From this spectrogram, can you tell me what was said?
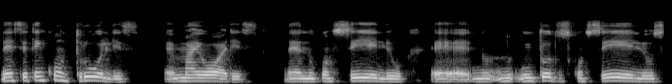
Né? Você tem controles é, maiores, né, no conselho, é, no, no, em todos os conselhos,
